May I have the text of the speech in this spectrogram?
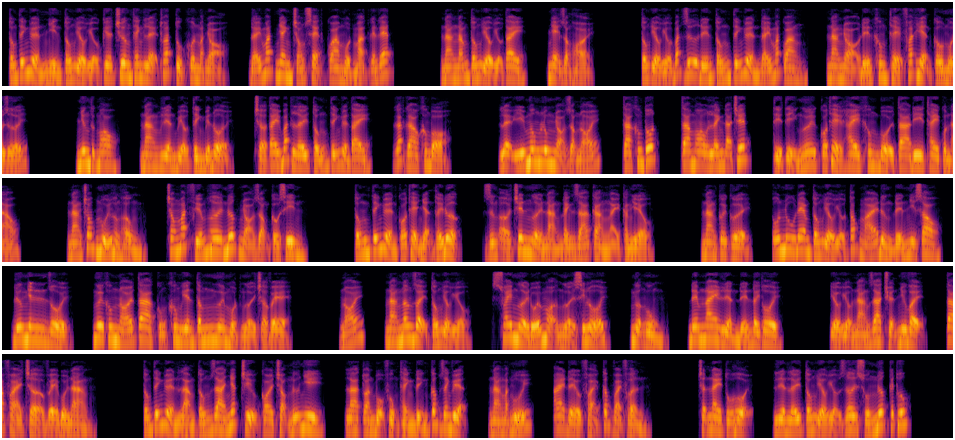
Tống Tĩnh Uyển nhìn Tống Yểu Yểu kia trương thanh lệ thoát tục khuôn mặt nhỏ, đáy mắt nhanh chóng xẹt qua một mặt ghen ghét. Nàng nắm Tống Yểu Yểu tay, nhẹ giọng hỏi. Tống Yểu Yểu bắt giữ đến Tống Tĩnh Uyển đáy mắt quang, nàng nhỏ đến không thể phát hiện câu môi dưới. Nhưng thực mau, nàng liền biểu tình biến đổi, trở tay bắt lấy Tống Tĩnh Uyển tay, gắt gao không bỏ. Lệ ý mông lung nhỏ giọng nói, ta không tốt, ta mau lanh đã chết, tỷ tỷ ngươi có thể hay không bồi ta đi thay quần áo. Nàng chóp mũi hồng hồng, trong mắt phiếm hơi nước nhỏ giọng cầu xin. Tống Tĩnh Uyển có thể nhận thấy được, dừng ở trên người nàng đánh giá càng ngày càng nhiều. Nàng cười cười, ôn nhu đem Tống Yểu Yểu tóc mái đừng đến như sau, đương nhiên rồi, ngươi không nói ta cũng không yên tâm ngươi một người trở về. Nói, nàng nâng dậy Tống Yểu Yểu, xoay người đối mọi người xin lỗi, ngượng ngùng, đêm nay liền đến đây thôi. Yểu Yểu nàng ra chuyện như vậy, ta phải trở về bồi nàng. Tống Tĩnh nguyện làm Tống gia nhất chịu coi trọng nữ nhi, là toàn bộ phụng thành đỉnh cấp danh viện, nàng mặt mũi, ai đều phải cấp vài phần. Trận này tụ hội, liền lấy Tống Yểu Yểu rơi xuống nước kết thúc.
